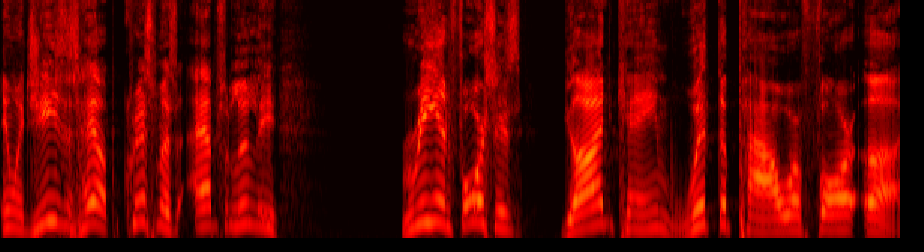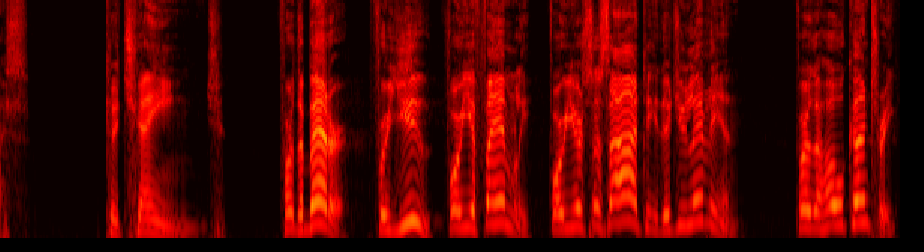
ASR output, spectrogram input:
And when Jesus helped, Christmas absolutely reinforces God came with the power for us to change for the better, for you, for your family, for your society that you live in, for the whole country.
